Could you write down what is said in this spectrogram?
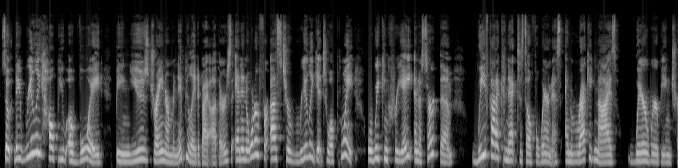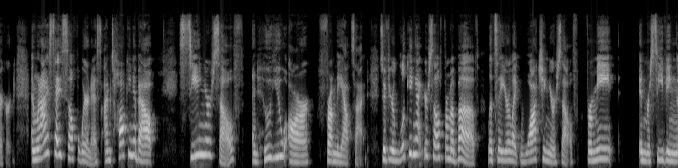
So they really help you avoid being used, drained, or manipulated by others. And in order for us to really get to a point where we can create and assert them, we've got to connect to self awareness and recognize where we're being triggered. And when I say self awareness, I'm talking about seeing yourself and who you are from the outside. So if you're looking at yourself from above, let's say you're like watching yourself. For me, in receiving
